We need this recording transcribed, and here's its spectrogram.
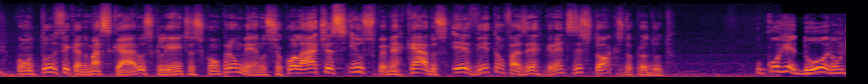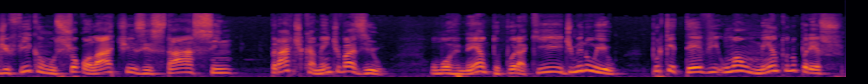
Com tudo ficando mais caro, os clientes compram menos chocolates e os supermercados evitam fazer grandes estoques do produto. O corredor onde ficam os chocolates está assim, praticamente vazio. O movimento por aqui diminuiu, porque teve um aumento no preço.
